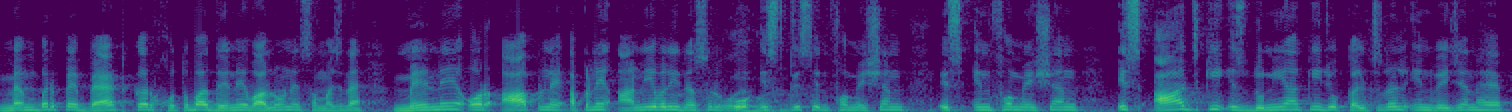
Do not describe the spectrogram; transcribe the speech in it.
मेंबर पे बैठकर खुतबा देने वालों ने समझना है। मैंने और आपने अपने आने वाली नस्ल को इस डिस इन्फॉर्मेशन इस इंफॉर्मेशन इस आज की इस दुनिया की जो कल्चरल इन्वेजन है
